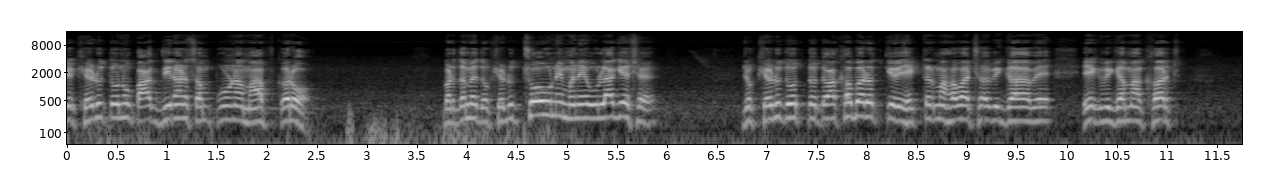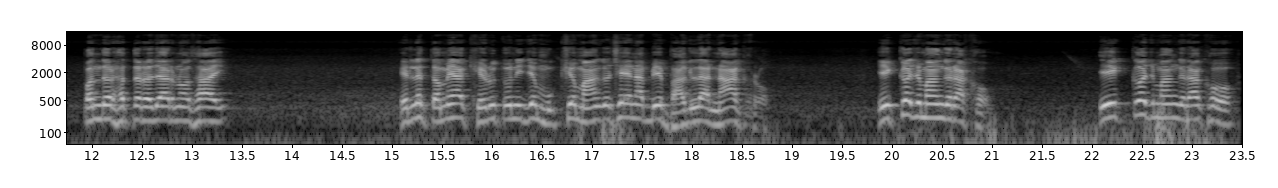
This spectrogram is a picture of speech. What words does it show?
કે ખેડૂતોનું પાક ધિરાણ સંપૂર્ણ માફ કરો. પણ તમે તો ખેડૂત છો નહીં મને એવું લાગે છે. જો ખેડૂત હોત તો આ ખબર હોત કે હેક્ટરમાં હવા છ વીઘા આવે, એક વીઘામાં ખર્ચ પંદર સત્તર હજારનો થાય. એટલે તમે આ ખેડૂતોની જે મુખ્ય માંગ છે એના બે ભાગલા ના કરો. એક જ માંગ રાખો. એક જ માંગ રાખો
